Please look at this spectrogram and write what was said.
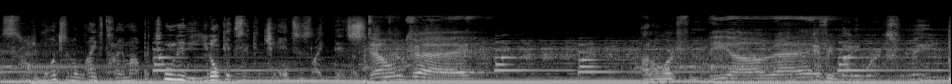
This is a once in a lifetime opportunity. You don't get second chances like this. Don't cry, I don't work for you. be alright. Everybody works for me.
